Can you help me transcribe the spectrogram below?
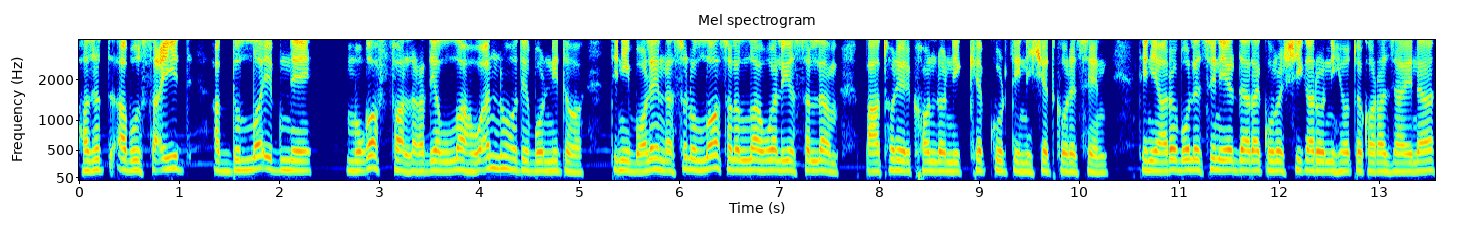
হজরত আবু সাঈদ আবদুল্লাহ ইবনে মুগফাল রাদিয়াল্লাহু আনহু হতে বর্ণিত, তিনি বলেন রাসুল্লাহ সাল্লাহ আলিয়াল্লাম পাথরের খণ্ড নিক্ষেপ করতে নিষেধ করেছেন। তিনি আরও বলেছেন, এর দ্বারা কোনো শিকারও নিহত করা যায় না,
